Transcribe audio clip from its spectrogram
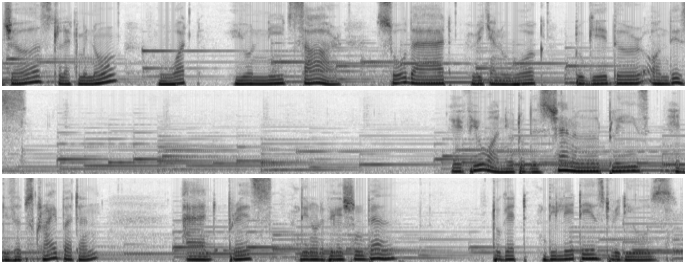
Just let me know what your needs are so that we can work together on this. If you are new to this channel, please hit the subscribe button and press the notification bell to get the latest videos.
